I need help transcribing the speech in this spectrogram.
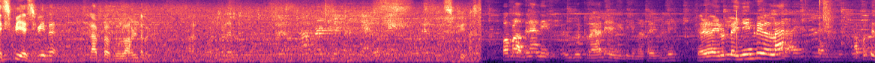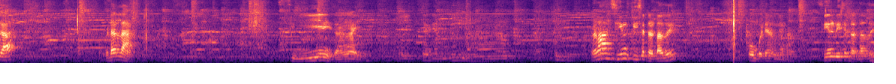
എച്ച് പി എച്ച് പിന്റെ ലാപ്ടോപ്പ് ഹോൾഡർ നമ്മൾ അതിനാണ് എന്തോ ട്രയൽ ചെയ്യാൻ കിട്ടിക്കുന്ന ടൈമിൽ അതിനുള്ള ഇനിയുള്ള അപ്പത്തിലാ ഇവിടെ അല്ല സീൻ ഇതങ്ങായി. എടാ സീൻ ടീഷർട്ട് അത്. പോകുമ്പോഴേ സീൻ ടീഷർട്ട് അത്.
